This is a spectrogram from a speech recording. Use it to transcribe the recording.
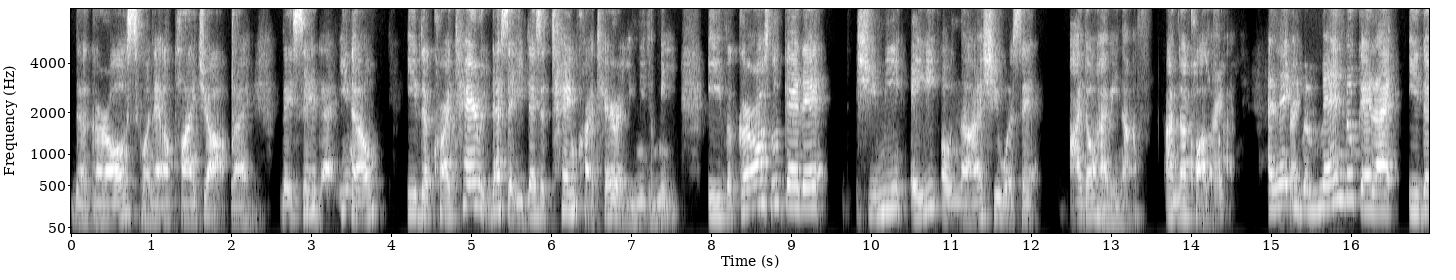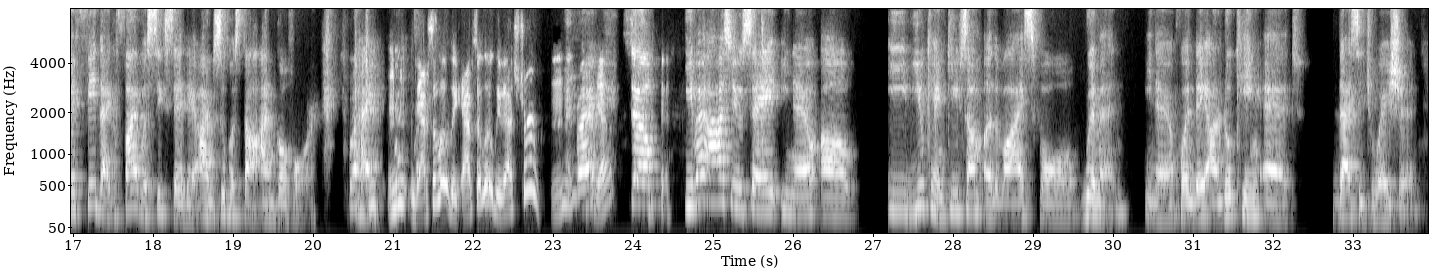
the girls when they apply job right they say mm-hmm. that you know if the criteria let's say if there's a 10 criteria you need to meet if the girls look at it she meet eight or nine she will say i don't have enough i'm not qualified right. And then right. if a man look at it, if they feel like five or six say that I'm superstar, I'm go for it. right? Mm-hmm. Absolutely, absolutely, that's true. Mm-hmm. Right? Yeah. So if I ask you, say, you know, uh, if you can give some advice for women, you know, when they are looking at that situation,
